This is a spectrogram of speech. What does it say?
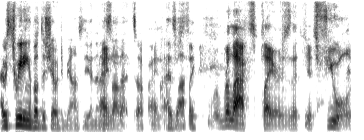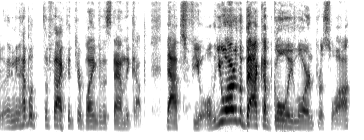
I was tweeting about the show to be honest with you, and then I, I saw that, so I, I was laughing. Like, relax, players. That it's fuel. I mean, how about the fact that you're playing for the Stanley Cup? That's fuel. You are the backup goalie, Laurent Brossoit.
